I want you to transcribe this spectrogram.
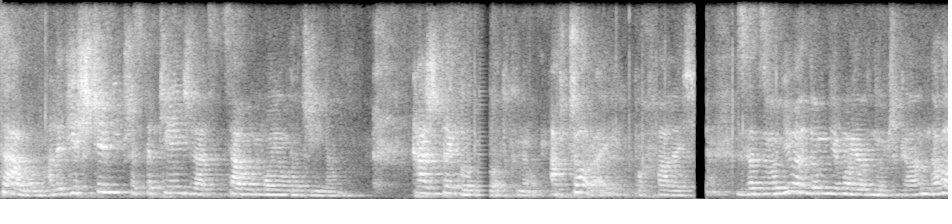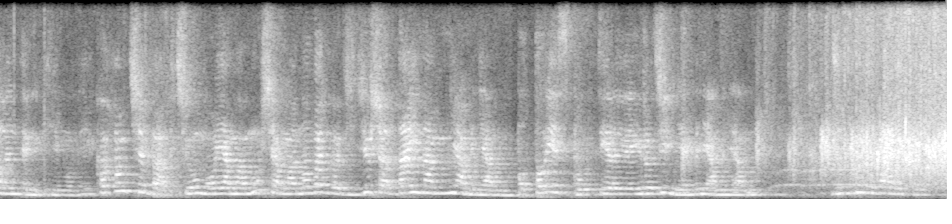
całą, ale wierzcie mi, przez te 5 lat całą moją rodziną. Każdego dotknął. A wczoraj, pochwalę się, zadzwoniła do mnie moja wnuczka na walentynki i mówi kocham Cię babciu, moja mamusia ma nowego dzidziusia, daj nam mniam mniam, bo to jest punkt jej rodzinie, mniam mniam. Dziękuję bardzo.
